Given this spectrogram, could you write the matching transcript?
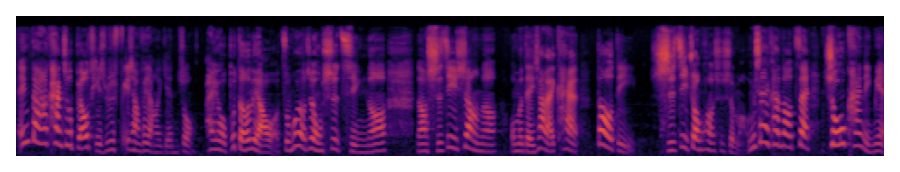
哎，大家看这个标题是不是非常非常的严重？哎呦不得了哦，怎么会有这种事情呢？然后实际上呢，我们等一下来看到底。实际状况是什么？我们现在看到在周刊里面，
